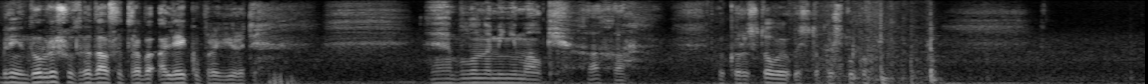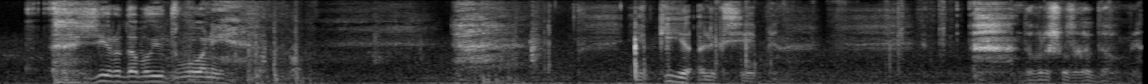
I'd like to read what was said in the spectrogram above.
Блін, добре, що згадав, що треба алейку перевірити. Е, було на мінімалки. Ага. Використовую ось таку штуку. Zero W20. Який я Олексій, блін. Добре, що згадав, блін.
